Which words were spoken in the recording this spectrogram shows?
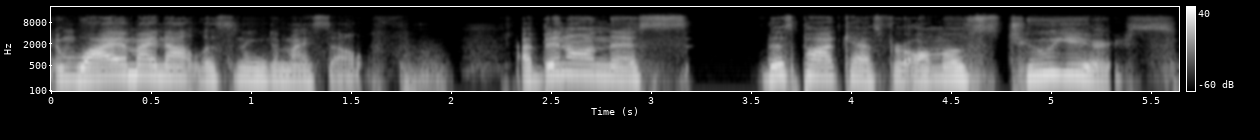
And why am I not listening to myself? I've been on this this podcast for almost 2 years.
